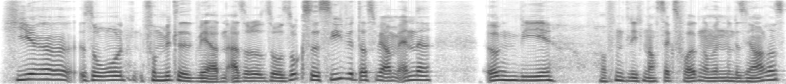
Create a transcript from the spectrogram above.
hier so vermittelt werden. Also so sukzessive, dass wir am Ende irgendwie, hoffentlich nach sechs Folgen am Ende des Jahres,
